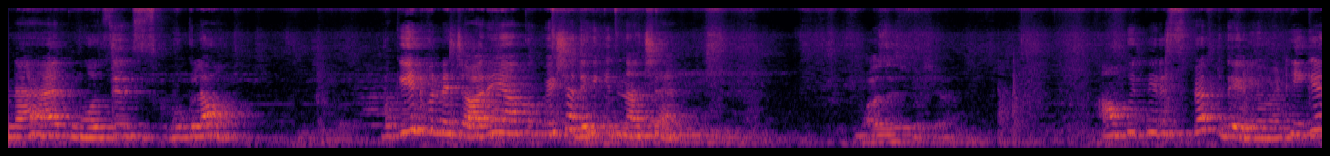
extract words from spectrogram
नहायत मोजिज बुगला. वकील बनने चाह रहे हैं आपको पेशा देखिए कितना अच्छा है. आपको इतनी रिस्पेक्ट दे रही हूँ मैं ठीक है?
